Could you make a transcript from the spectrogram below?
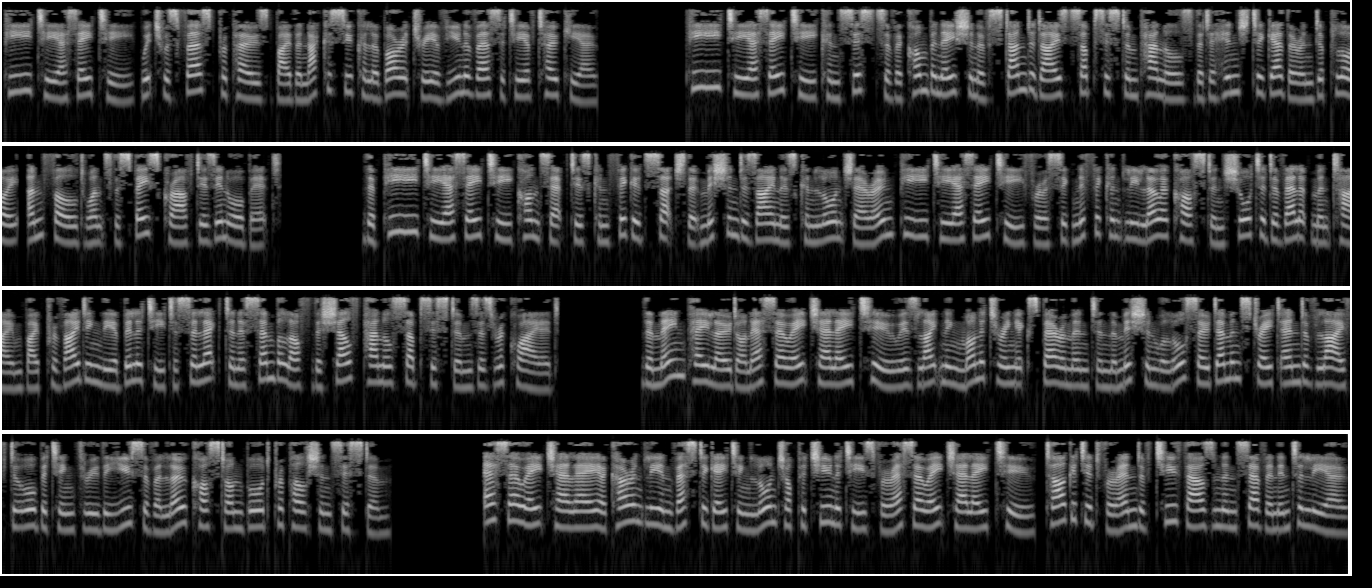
which was first proposed by the Nakasuka Laboratory of University of Tokyo. PETSAT consists of a combination of standardized subsystem panels that are hinged together and deploy, unfold once the spacecraft is in orbit. The PETSAT concept is configured such that mission designers can launch their own PETSAT for a significantly lower cost and shorter development time by providing the ability to select and assemble off-the-shelf panel subsystems as required. The main payload on SOHLA-2 is Lightning Monitoring Experiment and the mission will also demonstrate end-of-life deorbiting through the use of a low-cost onboard propulsion system. SOHLA are currently investigating launch opportunities for SOHLA-2, targeted for end of 2007 into LEO.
